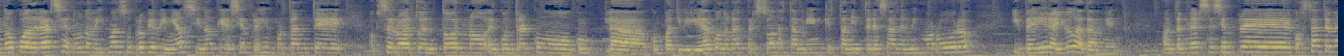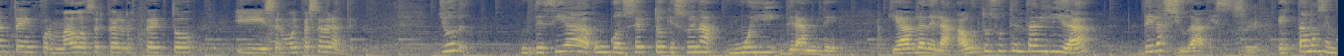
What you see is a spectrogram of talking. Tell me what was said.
no, cuadrarse en uno mismo en su propia opinión, sino que siempre es importante observar tu entorno, encontrar como la compatibilidad con otras personas también que están interesadas en el mismo rubro y pedir ayuda también. Mantenerse siempre constantemente informado acerca del respecto y ser muy perseverante. Yo decía un concepto que suena muy grande, que habla de la autosustentabilidad de las ciudades. Estamos en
